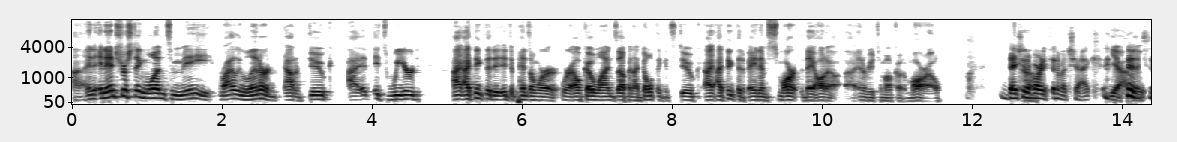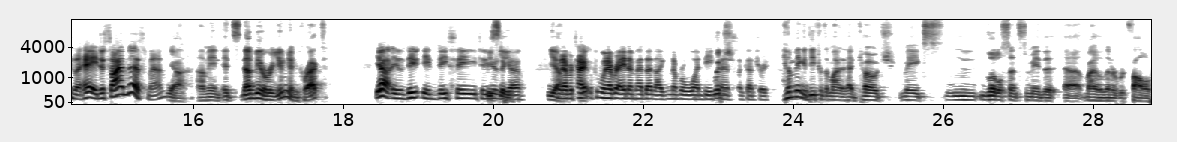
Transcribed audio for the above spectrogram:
Uh, an, an interesting one to me, Riley Leonard out of Duke. I, it's weird. I, I think that it, it depends on where where Elko winds up, and I don't think it's Duke. I, I think that if A&M's smart, that they ought to uh, interview Tim Elko tomorrow. They should have Uh, already sent him a check. Yeah, they- She's like, hey, just sign this, man. yeah. I mean, it's that'd be a reunion, correct? Yeah, he was D- DC two years ago. Yeah. Whenever whenever A&M had that like number one defense in the country. him being a defensive minded head coach makes little sense to me that uh, Riley Leonard would follow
